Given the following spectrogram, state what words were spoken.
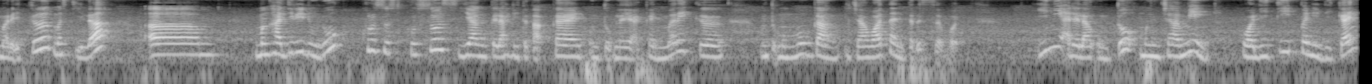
Mereka mestilah um, menghadiri dulu kursus-kursus yang telah ditetapkan untuk melayakkan mereka untuk memegang jawatan tersebut. Ini adalah untuk menjamin kualiti pendidikan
